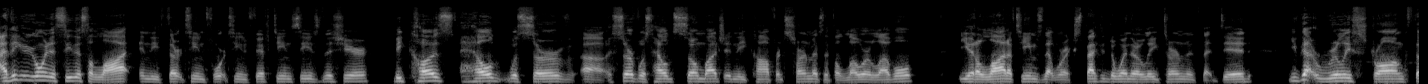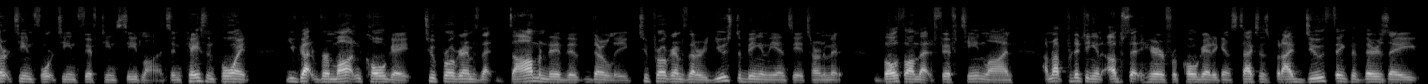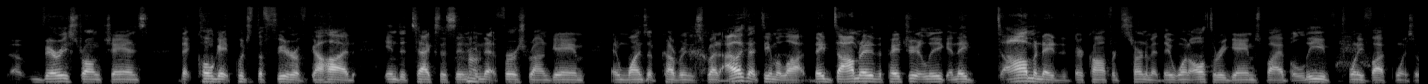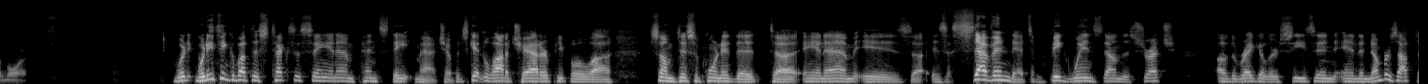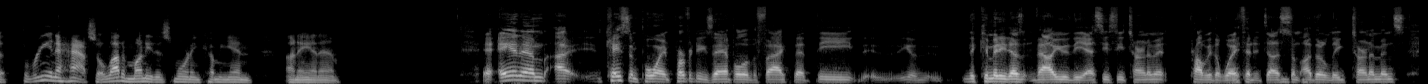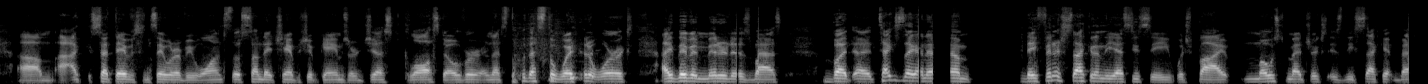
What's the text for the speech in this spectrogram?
I think you're going to see this a lot in the 13, 14, 15 seeds this year because held was serve uh, serve was held so much in the conference tournaments at the lower level. You had a lot of teams that were expected to win their league tournaments that did. You've got really strong 13, 14, 15 seed lines. In case in point, you've got Vermont and Colgate, two programs that dominated their league, two programs that are used to being in the NCAA tournament, both on that 15 line. I'm not predicting an upset here for Colgate against Texas, but I do think that there's a, a very strong chance that Colgate puts the fear of God into Texas in, huh. in that first round game and winds up covering the spread. I like that team a lot. They dominated the Patriot League and they dominated their conference tournament. They won all three games by, I believe, 25 points or more. What, what do you think about this Texas A&M Penn State matchup? It's getting a lot of chatter. People, uh, some disappointed that uh, A&M is uh, is a seven. They had some big wins down the stretch of the regular season, and the numbers out to three and a half. So a lot of money this morning coming in on A&M. A&M, case in point, perfect example of the fact that the you know, the committee doesn't value the SEC tournament probably the way that it does some mm-hmm. other league tournaments. Um, I, Seth Davis can say whatever he wants. Those Sunday championship games are just glossed over, and that's the, that's the way that it works. I think they've admitted it as last. But uh, Texas A&M, they finished second in the SEC, which by most metrics is the second best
